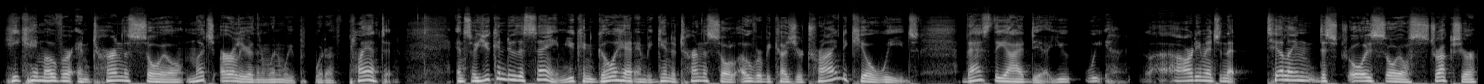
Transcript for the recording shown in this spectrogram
He came over and turned the soil much earlier than when we would have planted. And so you can do the same. You can go ahead and begin to turn the soil over because you're trying to kill weeds. That's the idea. You we I already mentioned that tilling destroys soil structure,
